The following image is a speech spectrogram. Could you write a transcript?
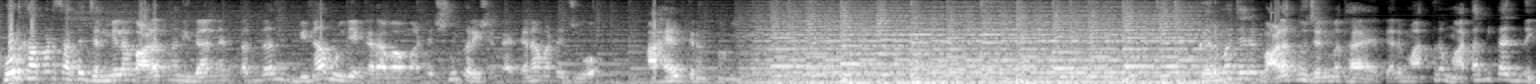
ખોડખાપણ સાથે જન્મેલા બાળકના નિદાનને તદ્દન વિનામૂલ્યે કરાવવા માટે શું કરી શકાય? તેના માટે જુઓ. આ હેલ્થ ગ્રંથનો વીડિયો. ઘરમાં જ્યારે બાળકનો જન્મ થાય, ત્યારે માત્ર માતા પિતા જ નહીં,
